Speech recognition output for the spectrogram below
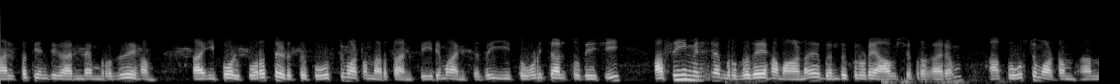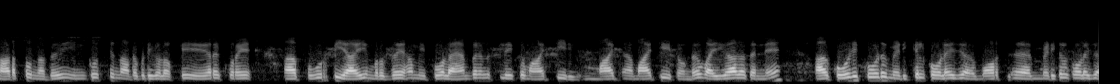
നാൽപ്പത്തിയഞ്ചുകാരന്റെ മൃതദേഹം ഇപ്പോൾ പുറത്തെടുത്ത് പോസ്റ്റ്മോർട്ടം നടത്താൻ തീരുമാനിച്ചത് ഈ തോണിച്ചാൽ സ്വദേശി അസീമിന്റെ മൃതദേഹമാണ്. ബന്ധുക്കളുടെ ആവശ്യപ്രകാരം ആ പോസ്റ്റ്മോർട്ടം നടത്തുന്നത്. ഇൻക്വസ്റ്റ് നടപടികളൊക്കെ ഏറെക്കുറെ പൂർത്തിയായി. മൃതദേഹം ഇപ്പോൾ ആംബുലൻസിലേക്ക് മാറ്റി മാറ്റിയിട്ടുണ്ട്. വൈകാതെ തന്നെ Kozhikode medical college medical college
